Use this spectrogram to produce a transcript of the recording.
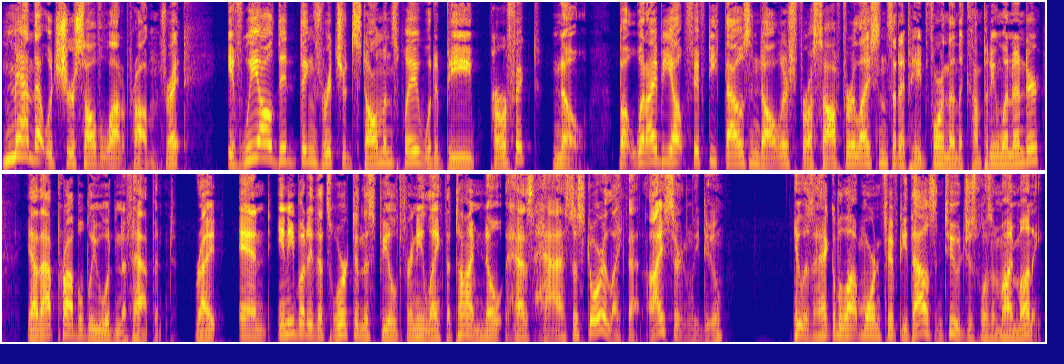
man, that would sure solve a lot of problems, right? If we all did things Richard Stallman's way, would it be perfect? No. But would I be out $50,000 for a software license that I paid for and then the company went under? Yeah, that probably wouldn't have happened, right? And anybody that's worked in this field for any length of time know has has a story like that. I certainly do. It was a heck of a lot more than 50,000 too, it just wasn't my money.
